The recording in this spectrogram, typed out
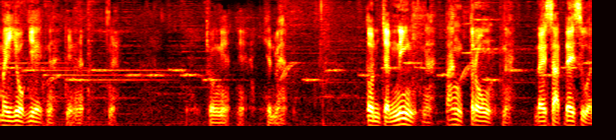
ไม่โยกเยกนะนี่นะช่วงเนี้ยเนี่ยเห็นไหมฮะต้นจะนิ่งนะตั้งตรงนะได้สัดได้ส่วน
